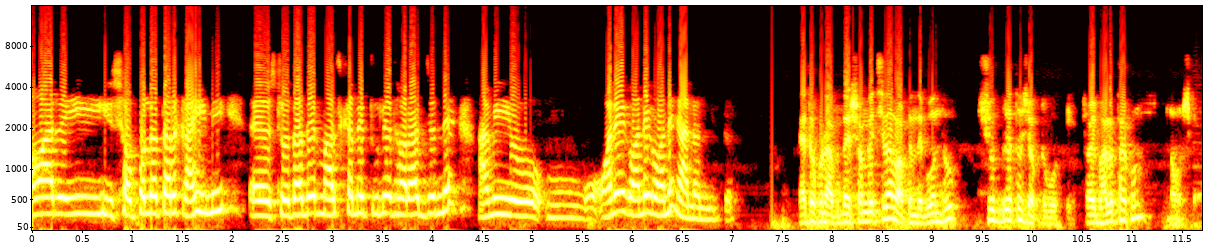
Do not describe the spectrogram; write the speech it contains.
আমার এই সফলতার কাহিনী শ্রোতাদের মাঝখানে তুলে ধরার জন্য আমি অনেক অনেক অনেক আনন্দিত। এতক্ষণ আপনাদের সঙ্গে ছিলাম আপনাদের বন্ধু সুব্রত চক্রবর্তী। সবাই ভালো থাকুন, নমস্কার।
